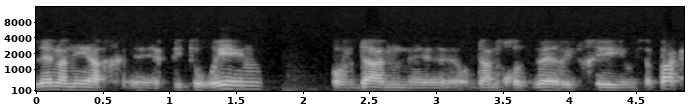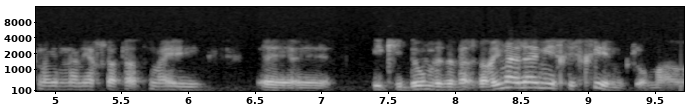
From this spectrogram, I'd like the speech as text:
לנניח אה, פיטורים, אובדן, אה, אובדן חוזה רווחי עם ספק, נניח שאתה עצמאי, אי קידום, והדברים האלה הם יחיחים, כלומר,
